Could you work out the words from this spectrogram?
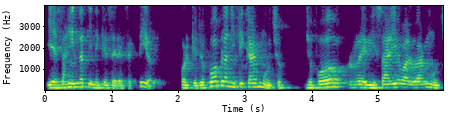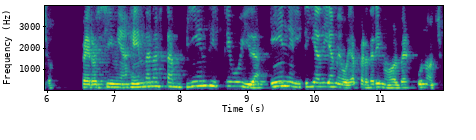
Y esa agenda tiene que ser efectiva, porque yo puedo planificar mucho, yo puedo revisar y evaluar mucho, pero si mi agenda no está bien distribuida, en el día a día me voy a perder y me voy a volver un 8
